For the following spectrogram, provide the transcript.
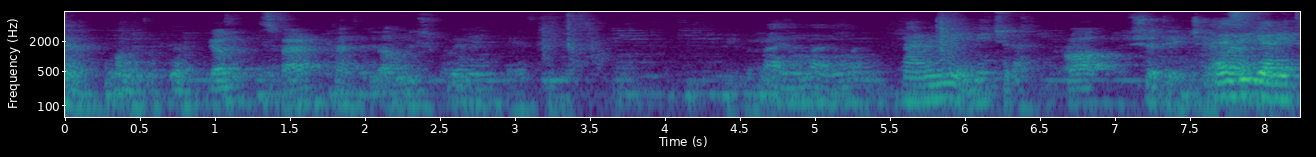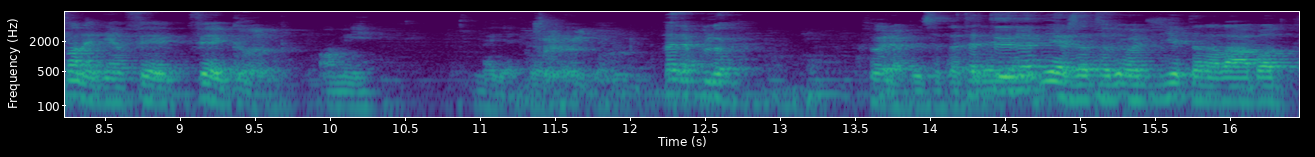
egy. Szilinder? Gömb, mondjuk gömb. Gömb? Szfér? Tehát, hogy alul is van. Vágom, vágom, vágom. Mármint mi, micsoda? A sötétség. Ez igen, itt van egy ilyen fél, fél gömb, ami megy egy gömb. Berepülök. Fölrepülsz a Tetőre. Érzed, hogy, hogy hirtelen a lábad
